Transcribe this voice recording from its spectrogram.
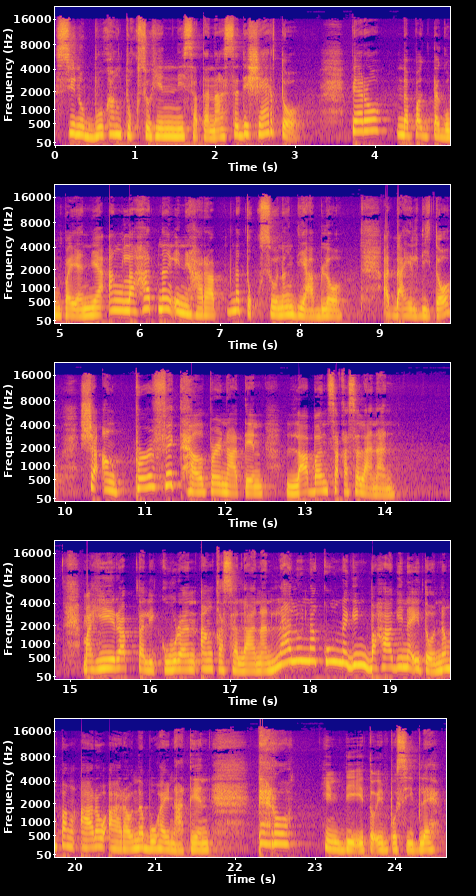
sinubukang tuksuhin ni Satanas sa disyerto. Pero napagtagumpayan niya ang lahat ng iniharap na tukso ng Diablo. At dahil dito, siya ang perfect helper natin laban sa kasalanan. Mahirap talikuran ang kasalanan lalo na kung naging bahagi na ito ng pang-araw-araw na buhay natin. Pero hindi ito imposible.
